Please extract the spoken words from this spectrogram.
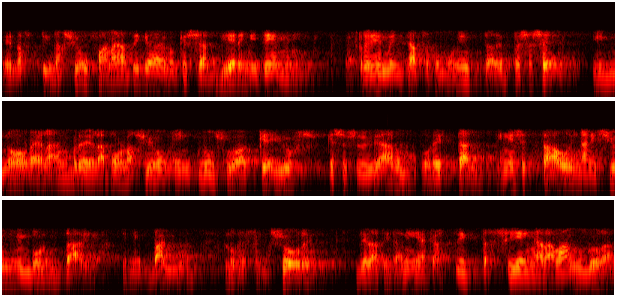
es la obstinación fanática de lo que se adhieren y temen el régimen comunista del PSC ignora el hambre de la población e incluso aquellos que se suicidaron por estar en ese estado de inanición involuntaria. Sin embargo, los defensores de la tiranía castrista siguen alabándola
